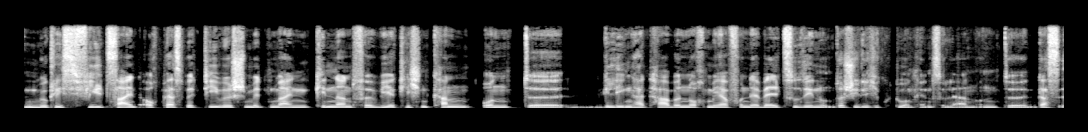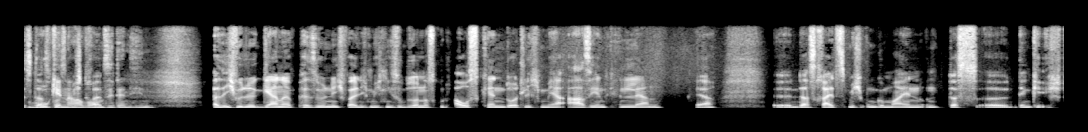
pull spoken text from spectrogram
möglichst viel Zeit auch perspektivisch mit meinen Kindern verwirklichen kann und äh, Gelegenheit habe, noch mehr von der Welt zu sehen und unterschiedliche Kulturen kennenzulernen. Und äh, das ist Wo das, was genau mich wollen Sie denn hin? Also ich würde gerne persönlich, weil ich mich nicht so besonders gut auskenne, deutlich mehr Asien kennenlernen. Ja, äh, das reizt mich ungemein und das, äh, denke ich,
